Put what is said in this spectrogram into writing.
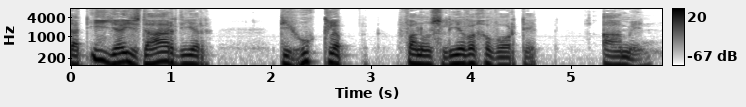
dat u juis daardeur die hoekklip van ons lewe geword het. Amen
